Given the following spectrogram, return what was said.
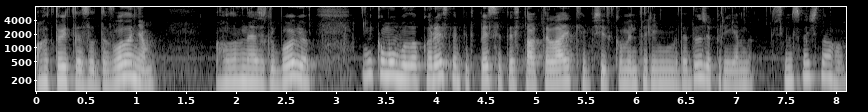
готуйте з задоволенням, головне з любов'ю. І кому було корисно, підписуйтесь, ставте лайки, пишіть коментарі, мені буде дуже приємно. Всім смачного!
